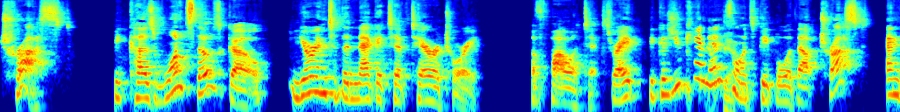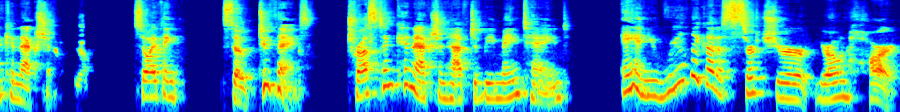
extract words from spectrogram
trust? Because once those go, you're into the negative territory of politics, right? Because you can't influence yeah. people without trust. and connection. Yeah. So I think so two things. Trust and connection have to be maintained and you really got to search your your own heart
